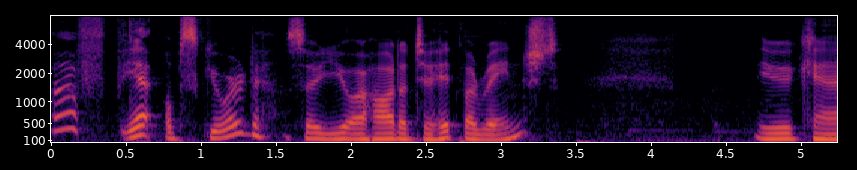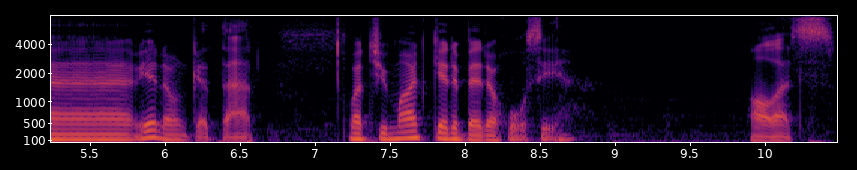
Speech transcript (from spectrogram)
Uh, yeah, obscured, so you are harder to hit by ranged. You can... Yeah, don't get that. But you might get a better horsey. Oh, that's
